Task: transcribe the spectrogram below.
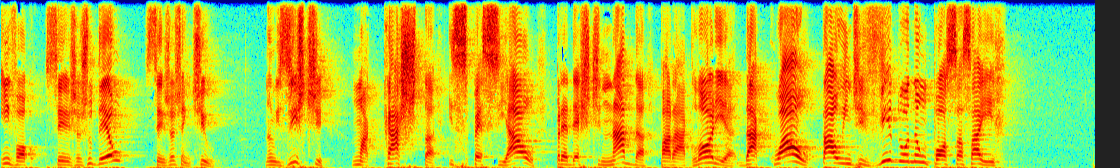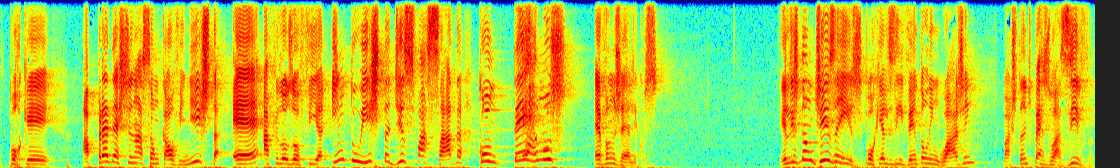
invocam, seja judeu, seja gentil. Não existe uma casta especial predestinada para a glória, da qual tal indivíduo não possa sair. Porque a predestinação calvinista é a filosofia hinduísta disfarçada com termos evangélicos. Eles não dizem isso porque eles inventam linguagem bastante persuasiva,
